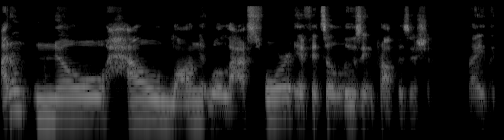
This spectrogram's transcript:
I don't know how long it will last for if it's a losing proposition, right? Like,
